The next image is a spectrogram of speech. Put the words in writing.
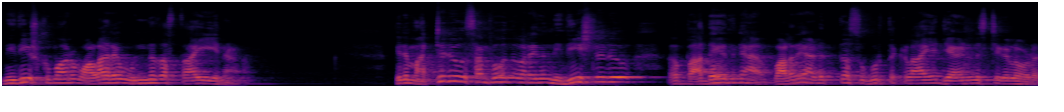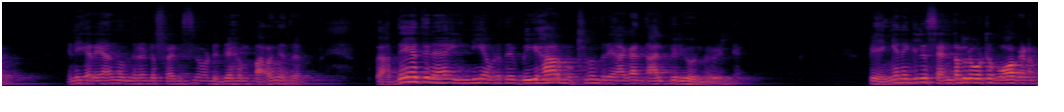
നിതീഷ് കുമാർ വളരെ ഉന്നത സ്ഥായിനാണ് പിന്നെ മറ്റൊരു സംഭവം എന്ന് പറയുന്നത് നിതീഷിനൊരു അദ്ദേഹത്തിന് വളരെ അടുത്ത സുഹൃത്തുക്കളായ ജേർണലിസ്റ്റുകളോട് എനിക്കറിയാവുന്ന ഒന്ന് രണ്ട് ഫ്രണ്ട്സിനോട് ഇദ്ദേഹം പറഞ്ഞത് അദ്ദേഹത്തിന് ഇനി അവിടുത്തെ ബീഹാർ മുഖ്യമന്ത്രിയാകാൻ താല്പര്യമൊന്നുമില്ല. അപ്പം എങ്ങനെയെങ്കിലും സെൻട്രലിലോട്ട് പോകണം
